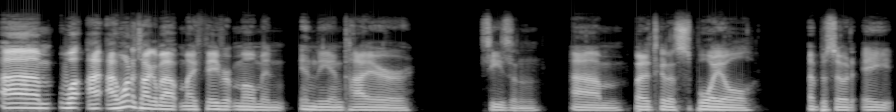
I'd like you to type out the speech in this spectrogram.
um well I, I want to talk about my favorite moment in the entire season um but it's gonna spoil episode eight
